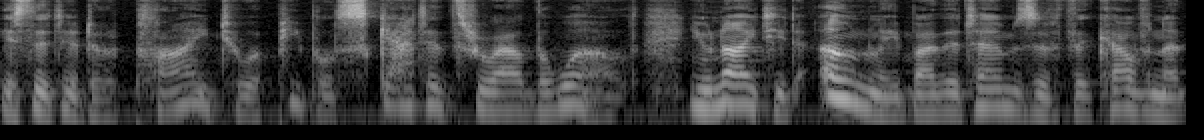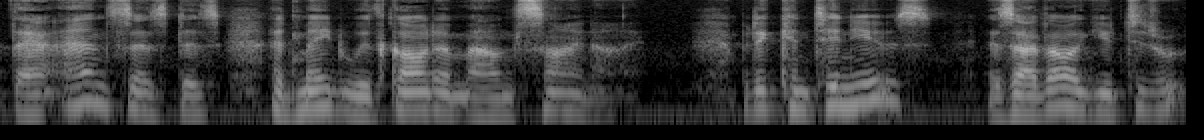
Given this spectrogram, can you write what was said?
is that it applied to a people scattered throughout the world, united only by the terms of the covenant their ancestors had made with God at Mount Sinai. But it continues, as I've argued, to,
